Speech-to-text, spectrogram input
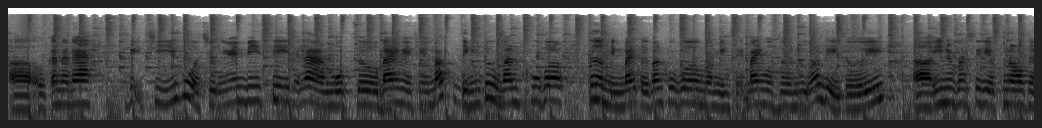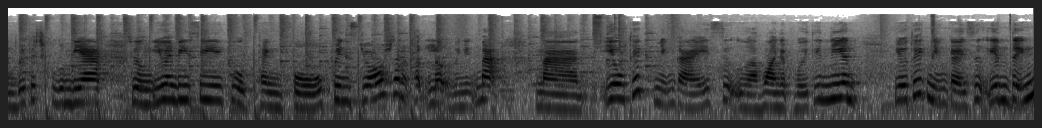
ở Canada vị trí của trường UNBC sẽ là một giờ bay về phía Bắc tính từ Vancouver. Tức là mình bay tới Vancouver và mình sẽ bay một giờ nữa để tới uh, University of Northern British Columbia. Trường UNBC thuộc thành phố Prince George rất là thuận lợi với những bạn mà yêu thích những cái sự ờ, hòa nhập với thiên nhiên yêu thích những cái sự yên tĩnh.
